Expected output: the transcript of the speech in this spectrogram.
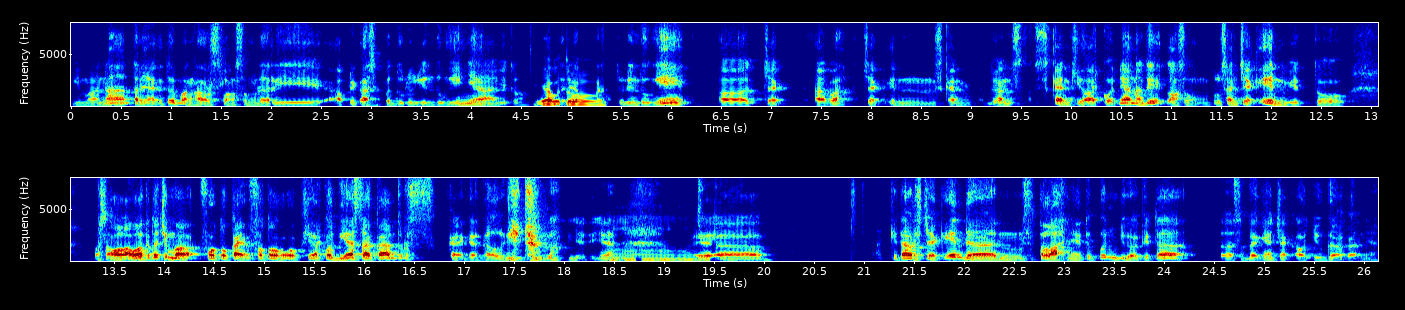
gimana? Ternyata itu memang harus langsung dari aplikasi Peduli Lindunginya gitu. Ya Dari betul. aplikasi Peduli Lindungi eh, cek apa check in scan dengan scan QR code-nya nanti langsung tulisan check in gitu. Pas awal-awal kita cuma foto kayak foto QR code biasa kan terus kayak gagal gitu jadinya Hmm. ya kita harus check in dan setelahnya itu pun juga kita eh, sebaiknya check out juga kan ya.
